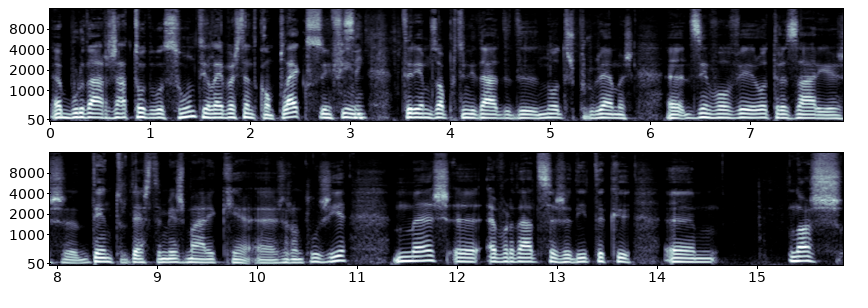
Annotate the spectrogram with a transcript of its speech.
abordar já todo o assunto, ele é bastante complexo, enfim, Sim. teremos a oportunidade de, noutros programas, uh, desenvolver outras áreas eh, dentro desta mesma área que é a gerontologia, mas uh, a verdade seja dita que. Um, nós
